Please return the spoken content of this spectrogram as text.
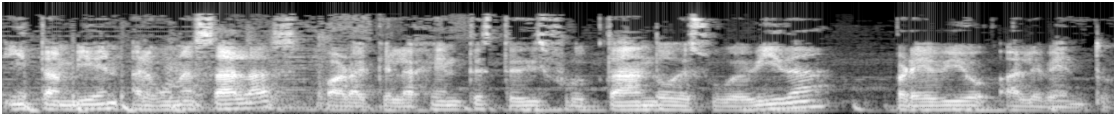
y también algunas salas para que la gente esté disfrutando de su bebida previo al evento.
